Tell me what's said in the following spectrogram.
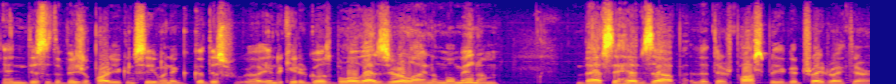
and this is the visual part you can see when it, this uh, indicator goes below that zero line on momentum. That's the heads up that there's possibly a good trade right there.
